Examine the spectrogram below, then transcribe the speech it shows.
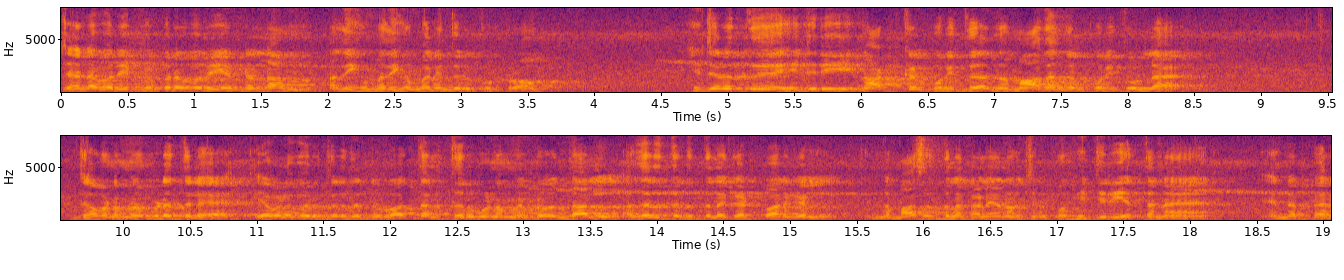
ஜனவரி பிப்ரவரி என்றெல்லாம் அதிகம் அதிகம் அறிந்திருக்கின்றோம். ஹிஜரத்து ஹிஜ்ரி நாட்கள் குறித்து அந்த மாதங்கள் குறித்துள்ள கவனம் நம்மிடத்தில் எவ்வளவு இருக்கிறது என்று பார்த்தால் திருமணம் என்று வந்தால் அசரத்திடத்தில் கேட்பார்கள் இந்த மாதத்தில் கல்யாணம் வச்சுருக்கோம் ஹிஜ்ரி எத்தனை என்ன பெற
